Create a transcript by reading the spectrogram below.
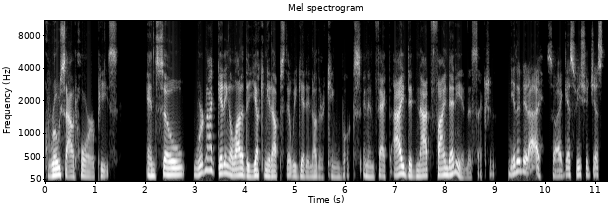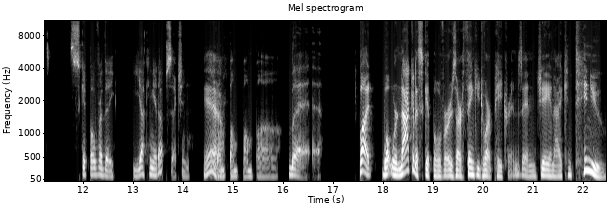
gross out horror piece. And so we're not getting a lot of the yucking it ups that we get in other King books. And in fact, I did not find any in this section. Neither did I. So I guess we should just skip over the yucking it up section. Yeah. Bum, bum, bum, bum. But what we're not going to skip over is our thank you to our patrons. And Jay and I continue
